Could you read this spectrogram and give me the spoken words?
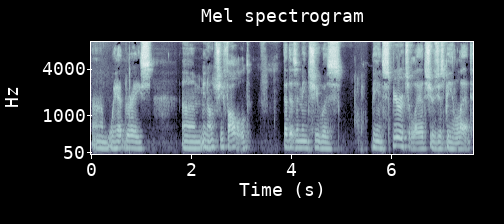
um, we had Grace. Um, you know, she followed. That doesn't mean she was being spiritual led; she was just being led.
